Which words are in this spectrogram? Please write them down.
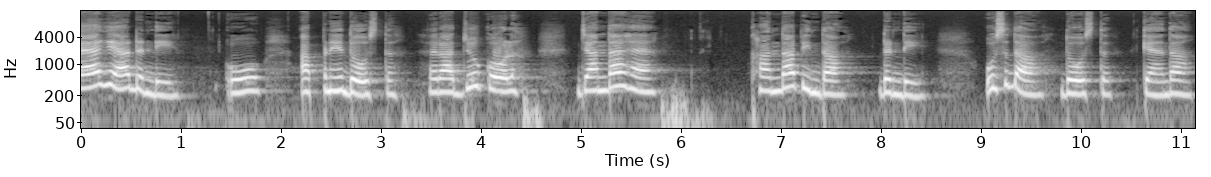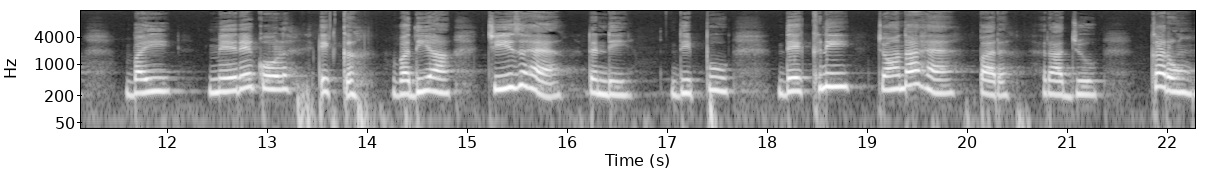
ਪੈ ਗਿਆ ਡੰਡੀ। ਉਹ ਆਪਣੇ ਦੋਸਤ ਰਾਜੂ ਕੋਲ ਜਾਂਦਾ ਹੈ, ਖਾਂਦਾ ਪੀਂਦਾ ਡੰਡੀ। ਉਸ ਦਾ ਦੋਸਤ ਕਹਿੰਦਾ, ਬਈ, ਮੇਰੇ ਕੋਲ ਇੱਕ ਵਧੀਆ ਚੀਜ਼ ਹੈ ਡੰਡੀ। ਦੀਪੂ ਦੇਖਣੀ ਚਾਹੁੰਦਾ ਹੈ, ਪਰ ਰਾਜੂ ਘਰੋਂ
